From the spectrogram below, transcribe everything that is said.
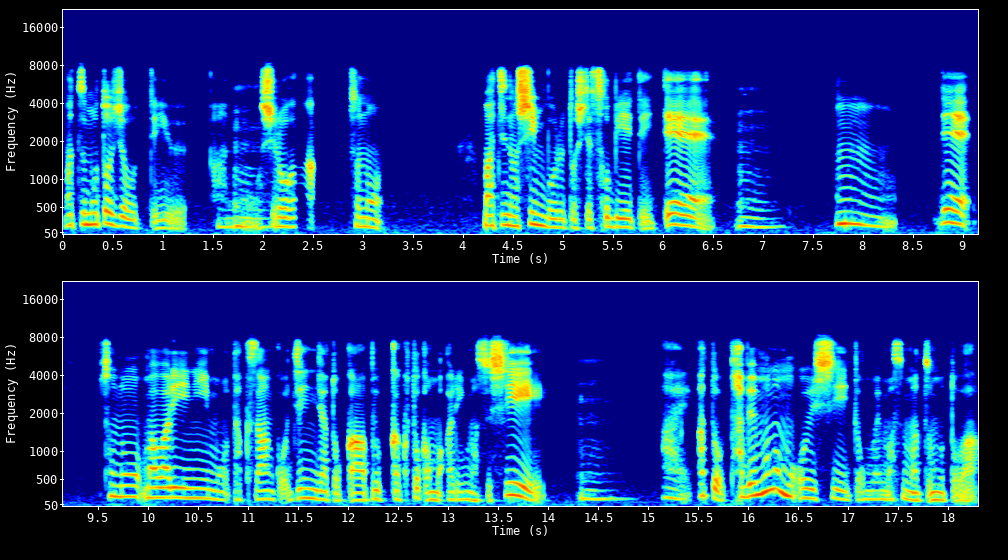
松本城っていう、あの、お城が、その町のシンボルとしてそびえていて、うん。うん。で、その周りにもたくさんこう神社とか仏閣とかもありますし、うん。はい。あと食べ物も美味しいと思います、松本は。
